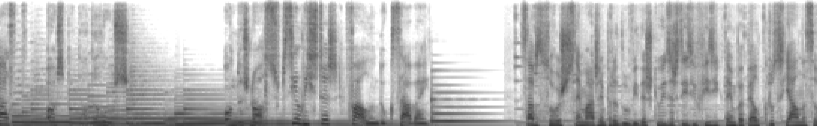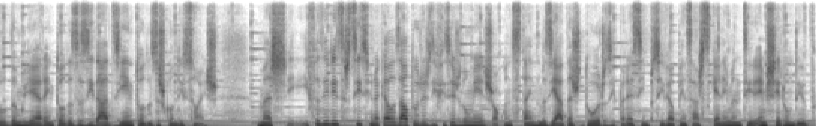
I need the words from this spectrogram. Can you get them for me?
podcast Hospital da Luz, onde os nossos especialistas falam do que sabem. Sabe-se hoje, sem margem para dúvidas, que o exercício físico tem um papel crucial na saúde da mulher em todas as idades e em todas as condições. Mas e fazer exercício naquelas alturas difíceis do mês, ou quando se tem demasiadas dores e parece impossível pensar sequer em, manter, em mexer um dedo?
